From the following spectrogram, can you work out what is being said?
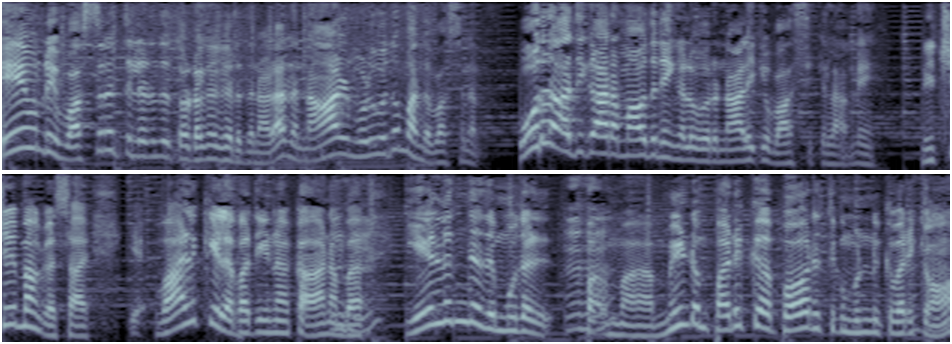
தேவனுடைய வசனத்திலிருந்து தொடங்குகிறதுனால அந்த நாள் முழுவதும் அந்த வசனம். ஒரு அதிகாரமாவது நீங்கள் ஒரு நாளைக்கு வாசிக்கலாமே. நிச்சயமாங்க சார் வாழ்க்கையில பாத்தீங்கன்னாக்கா நம்ம எழுந்தது முதல் மீண்டும் படுக்க போறதுக்கு முன்னுக்கு வரைக்கும்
